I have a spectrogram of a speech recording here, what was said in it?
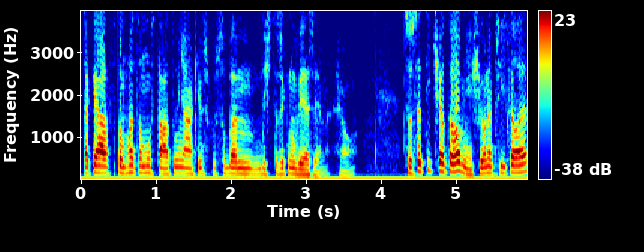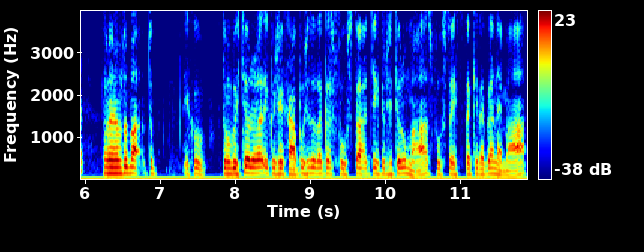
tak já v tomhle tomu státu nějakým způsobem, když to řeknu, věřím. Jo? Co se týče toho vnějšího nepřítele... Tam jenom to má, to, jako, k tomu bych chtěl dodat, jako, že chápu, že to také spousta těch držitelů má, spousta jich to taky takhle nemá,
